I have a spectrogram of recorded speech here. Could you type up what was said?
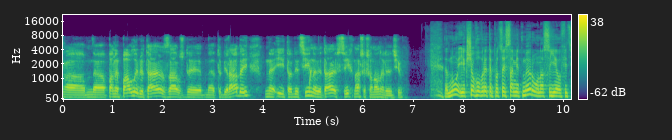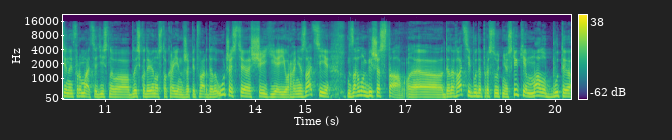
Е, Пане Павле, вітаю завжди е, тобі радий Е, і традиційно вітаю всіх наших шановних глядачів. Ну, якщо говорити про цей саміт миру, у нас є офіційна інформація. Дійсно, близько 90 країн вже підтвердили участь. Ще є і організації. Загалом більше 100 е, делегацій буде присутньо. Скільки мало бути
